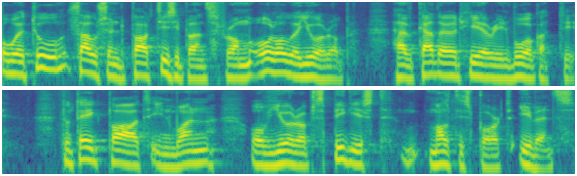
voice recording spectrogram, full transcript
over 2,000 participants from all over Europe have gathered here in Vuokatti to take part in one of Europe's biggest multisport events.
